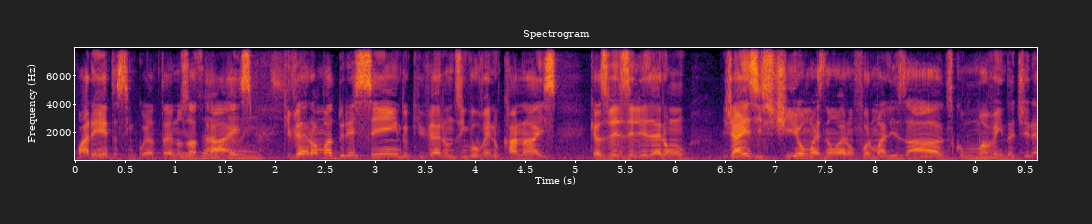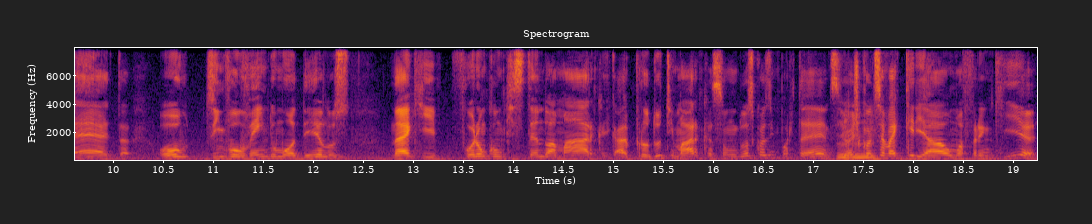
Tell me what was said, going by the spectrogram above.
40, 50 anos atrás, Exatamente. que vieram amadurecendo, que vieram desenvolvendo canais que às vezes eles eram já existiam, mas não eram formalizados, como uma venda direta, ou desenvolvendo modelos né, que foram conquistando a marca. E, cara, produto e marca são duas coisas importantes. E hoje, Uhum. quando você vai criar uma franquia,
